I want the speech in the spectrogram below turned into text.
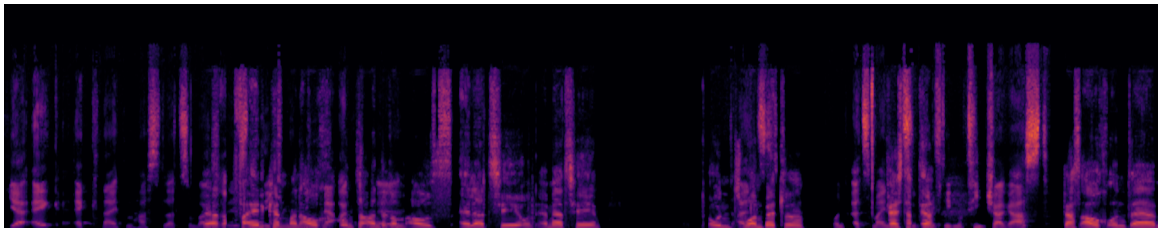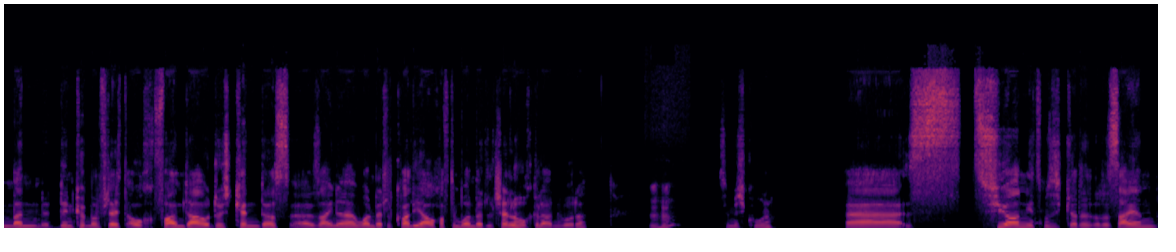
hier Eck, Eckkneipenhustler zum Beispiel. ist Raphael kennt man auch unter anderem aus LRT und MRT und, Und als One Battle. Und als meinen Vielleicht zukünftigen Feature-Gast. Das auch und äh, man, den könnte man vielleicht auch vor allem dadurch kennen, dass äh, seine One Battle Quali ja auch auf dem One Battle Channel hochgeladen wurde. Mhm. Ziemlich cool. Äh, Sion, jetzt muss ich gerade, oder Sion,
